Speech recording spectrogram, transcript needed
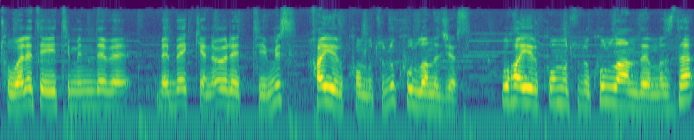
tuvalet eğitiminde ve bebekken öğrettiğimiz hayır komutunu kullanacağız. Bu hayır komutunu kullandığımızda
